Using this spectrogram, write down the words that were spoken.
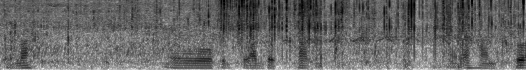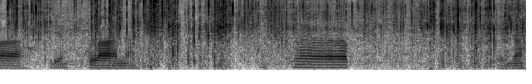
เห็นไหมโอ้เป็นปลาดุกครับอาหารปลาเลี้ยงปลานะครับ ห็นนะ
